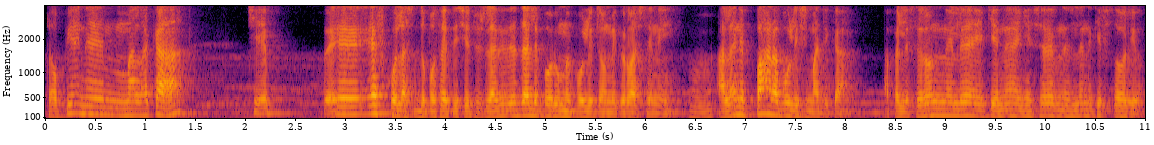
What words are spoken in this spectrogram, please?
Τα οποία είναι μαλακά και ε, εύκολα στην τοποθέτησή τους. Δηλαδή δεν ταλαιπωρούμε πολύ το μικρό ασθενή. Αλλά είναι πάρα πολύ σημαντικά. Απελευθερώνουν λέει, και νέες έρευνες λένε και φθόριο,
